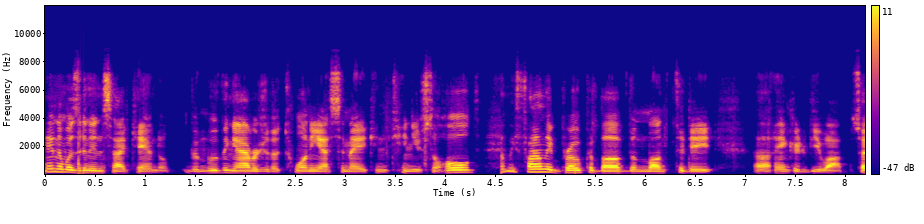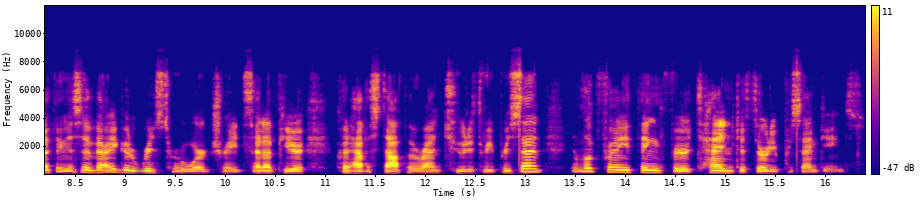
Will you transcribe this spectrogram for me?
and it was an inside candle. The moving average of the 20 SMA continues to hold, and we finally broke above the month to date uh, anchored up. So I think this is a very good risk to reward trade setup here. Could have a stop of around 2 to 3% and look for anything for 10 to 30% gains.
